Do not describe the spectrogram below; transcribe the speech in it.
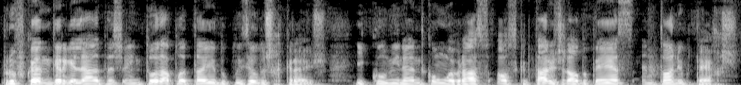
provocando gargalhadas em toda a plateia do Coliseu dos Recreios e culminando com um abraço ao secretário-geral do PS, António Guterres.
